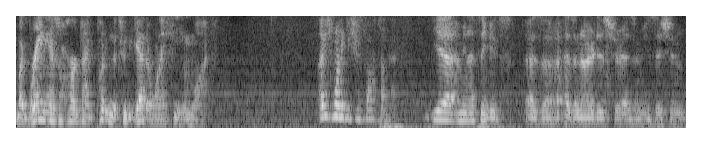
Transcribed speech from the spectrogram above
my brain has a hard time putting the two together when I see him live. I just want to get your thoughts on that. Yeah, I mean, I think it's as a as an artist or as a musician,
